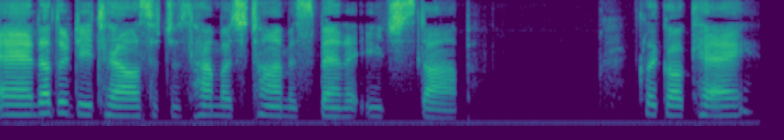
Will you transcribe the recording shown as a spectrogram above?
and other details such as how much time is spent at each stop. Click OK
